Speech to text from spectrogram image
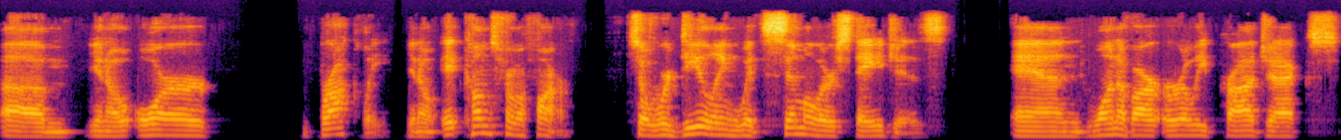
um, you know, or broccoli, you know, it comes from a farm. So we're dealing with similar stages. And one of our early projects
